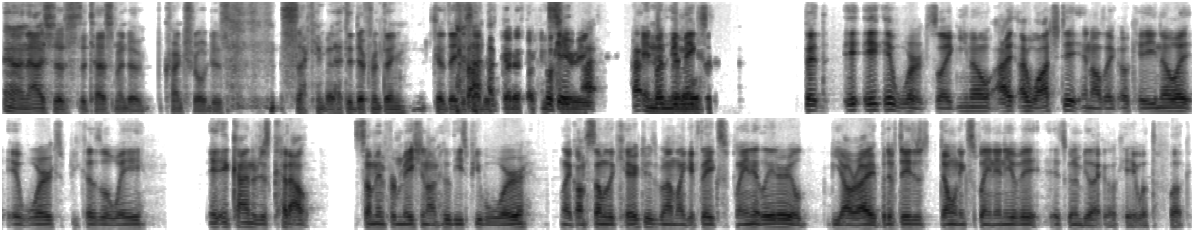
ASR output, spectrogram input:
And that's just a testament to Crunchyroll just sucking, but that's a different thing because they decided to start a fucking Okay, series I, I, the but it makes that it, it, it works. Like, you know, I, I watched it and I was like, okay, you know what? It works because of the way it, it kind of just cut out some information on who these people were, like on some of the characters. But I'm like, if they explain it later, it'll be all right. But if they just don't explain any of it, it's going to be like, okay, what the fuck?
